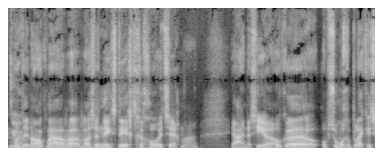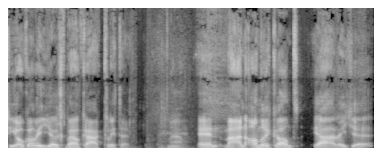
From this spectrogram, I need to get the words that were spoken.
Want in Alkmaar wa- was er niks dicht gegooid, zeg maar. Ja, en dan zie je ook eh, op sommige plekken zie je ook wel weer jeugd bij elkaar klitten. Ja. En, maar aan de andere kant, ja, weet je,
